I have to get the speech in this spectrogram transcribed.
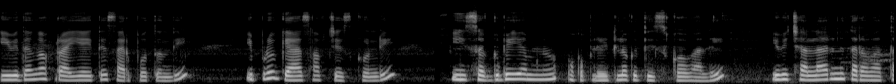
ఈ విధంగా ఫ్రై అయితే సరిపోతుంది. ఇప్పుడు గ్యాస్ ఆఫ్ చేసుకోండి. ఈ సగ్గుబియ్యంను ఒక ప్లేట్లోకి తీసుకోవాలి. ఇవి చల్లారిన తర్వాత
